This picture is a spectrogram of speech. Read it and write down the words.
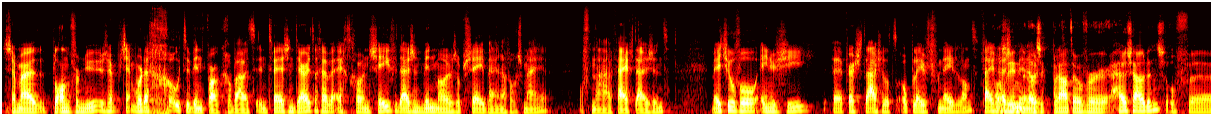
zeg maar, het plan voor nu, er worden grote windparken gebouwd. In 2030 hebben we echt gewoon 7000 windmolens op zee bijna, volgens mij. Of na 5000. Weet je hoeveel energiepercentage dat oplevert voor Nederland? Als, 5000 in, als windmolens. ik praat over huishoudens of eh,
